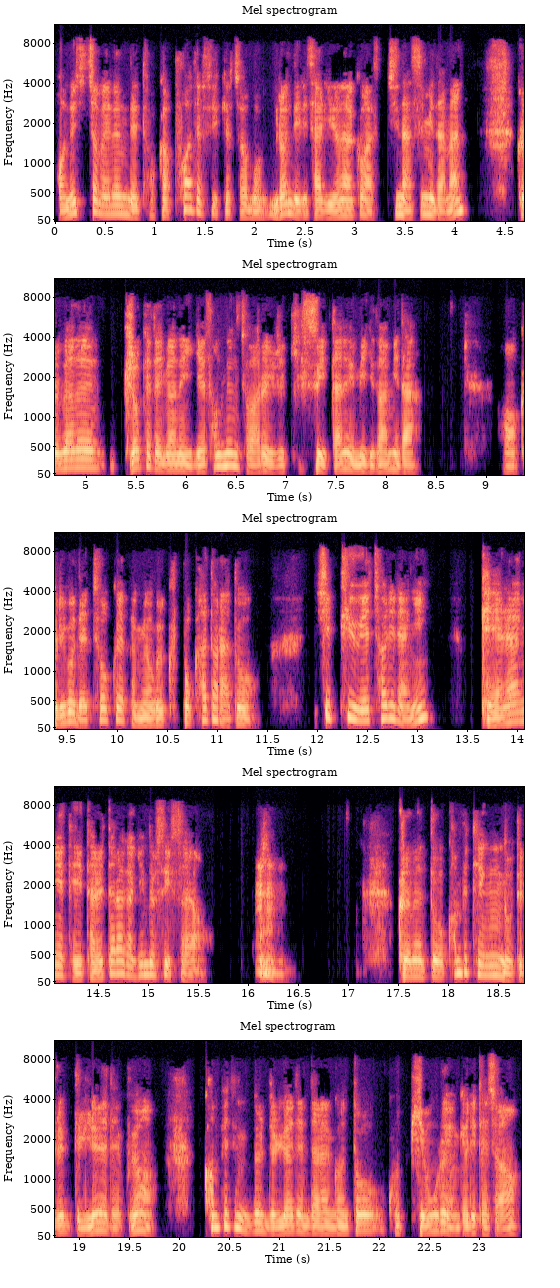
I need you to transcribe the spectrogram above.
어느 시점에는 네트워크가 포화될 수 있겠죠. 뭐 이런 일이 잘 일어날 것 같지는 않습니다만 그러면은 그렇게 되면은 이게 성능 저하를 일으킬 수 있다는 의미이기도 합니다. 어, 그리고 네트워크의 병목을 극복하더라도 CPU의 처리량이 대량의 데이터를 따라가기 힘들 수 있어요. 그러면 또 컴퓨팅 노드를 늘려야 되고요. 컴퓨팅 노드를 늘려야 된다는 건 또 곧 비용으로 연결이 되죠.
